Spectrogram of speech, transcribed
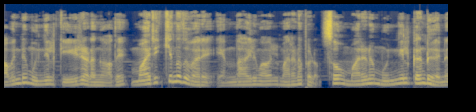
അവന്റെ മുന്നിൽ കീഴടങ്ങാതെ മരിക്കുന്നത് വരെ എന്തായാലും അവൾ മരണപ്പെടും. സോ മരണം മുന്നിൽ കണ്ട് തന്നെ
